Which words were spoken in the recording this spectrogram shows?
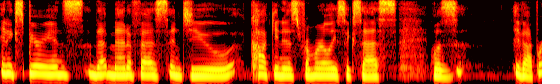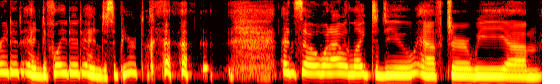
inexperience that manifests into cockiness from early success was evaporated and deflated and disappeared. and so, what I would like to do after we um,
